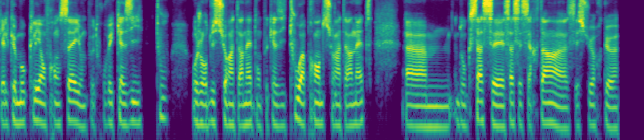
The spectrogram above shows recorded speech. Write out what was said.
quelques mots clés en français et on peut trouver quasi aujourd'hui sur Internet. On peut quasi tout apprendre sur Internet. Euh, donc ça, c'est ça, c'est certain. Euh, c'est sûr que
